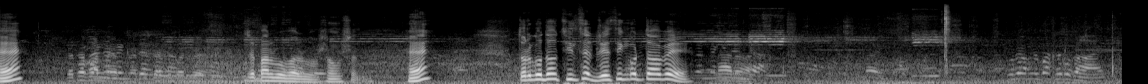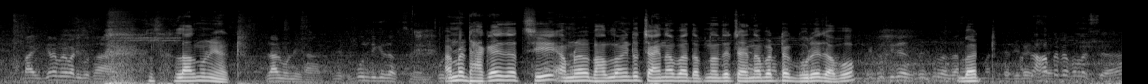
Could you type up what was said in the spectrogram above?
হ্যাঁ? যে পারব পারব সমস্যা নেই। হ্যাঁ? তোর কোথাও ছিলছে ড্রেসিং করতে হবে? লালমনিরহাট। আমরা ঢাকায় যাচ্ছি আমরা ভাবলাম একটু চায়নাবাদ আপনাদের চায়নাবাদটা ঘুরে যাব। বাট হ্যাঁ?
